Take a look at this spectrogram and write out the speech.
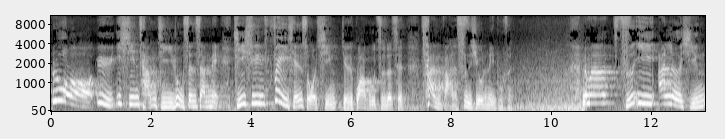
若欲一心常寂入深三昧，急需费前所行，就是刮胡指的成忏法的四修的那一部分。那么十一安乐行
